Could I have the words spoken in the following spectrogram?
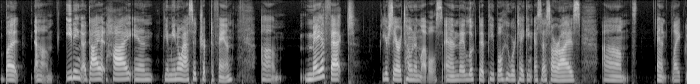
but um, eating a diet high in the amino acid tryptophan, um, may affect your serotonin levels. And they looked at people who were taking SSRIs um, and like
